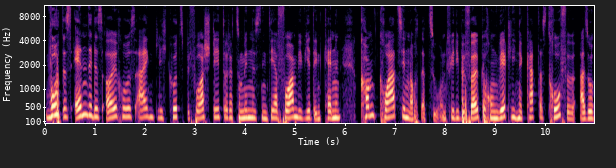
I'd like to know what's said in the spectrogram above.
wo das Ende des Euros eigentlich kurz bevorsteht oder zumindest in der Form, wie wir den kennen, kommt Kroatien noch dazu und für die Bevölkerung wirklich eine Katastrophe. Also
